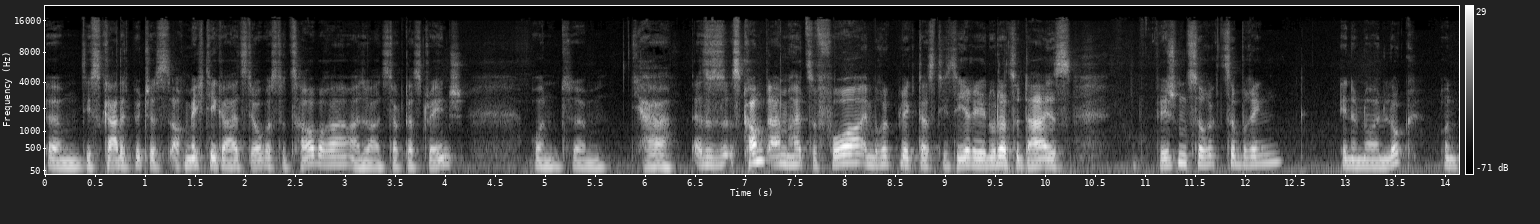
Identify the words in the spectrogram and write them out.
ähm, die Scarlet Witch ist auch mächtiger als der oberste Zauberer, also als Doctor Strange. Und ähm, ja, also es, es, kommt einem halt so vor im Rückblick, dass die Serie nur dazu da ist, Vision zurückzubringen in einem neuen Look und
